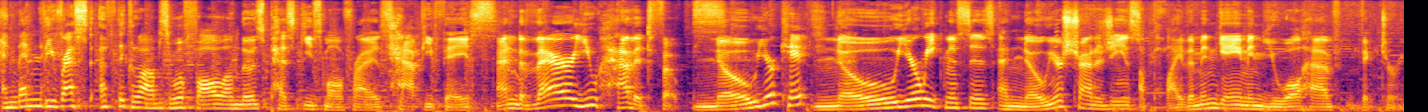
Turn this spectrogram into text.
and then the rest of the globs will fall on those pesky small fries. Happy face. And there you have it, folks. Know your kit, know your weaknesses, and know your strategies. Apply them in game and you will have victory.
